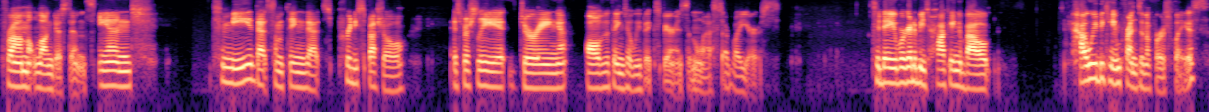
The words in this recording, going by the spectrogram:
from long distance. And to me, that's something that's pretty special, especially during all of the things that we've experienced in the last several years. Today, we're going to be talking about how we became friends in the first place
